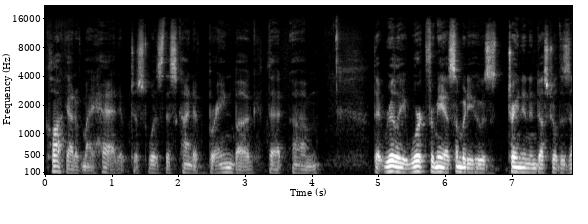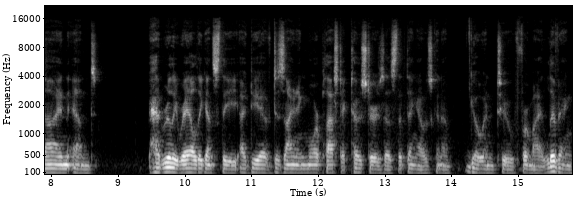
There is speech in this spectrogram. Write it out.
clock out of my head. It just was this kind of brain bug that um, that really worked for me as somebody who was trained in industrial design and had really railed against the idea of designing more plastic toasters as the thing I was going to go into for my living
